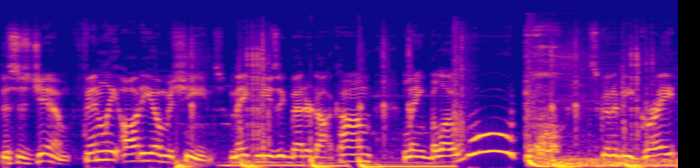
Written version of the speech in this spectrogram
This is Jim. Finley Audio Machines. MakeMusicBetter.com. Link below. Woo! It's going to be great.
